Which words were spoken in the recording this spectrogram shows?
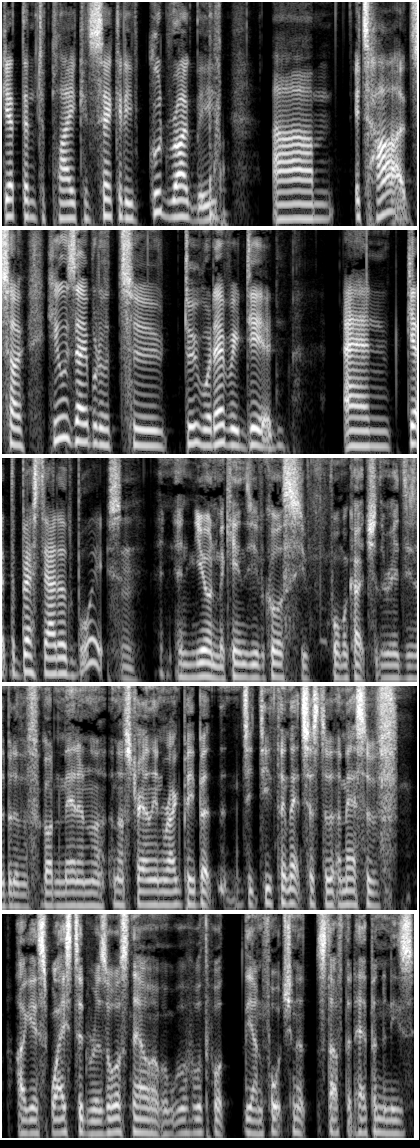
get them to play consecutive good rugby, um, it's hard. So he was able to, to do whatever he did and get the best out of the boys. Mm. And, and Ewen McKenzie, of course, your former coach at the Reds, is a bit of a forgotten man in, in Australian rugby. But do, do, you think that's just a, a, massive, I guess, wasted resource now with, with, what the unfortunate stuff that happened? And he's,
